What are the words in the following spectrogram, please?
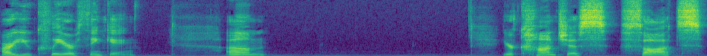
Are you clear thinking? Um, your conscious thoughts,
